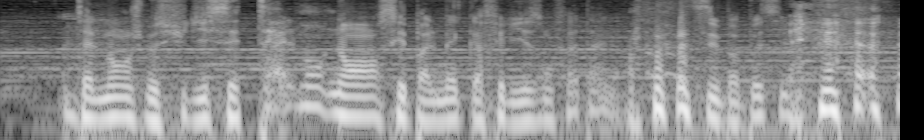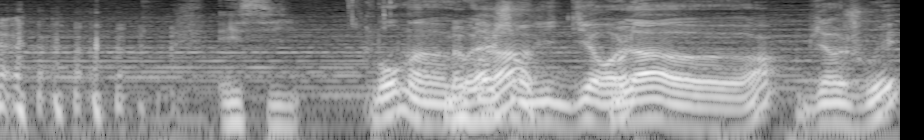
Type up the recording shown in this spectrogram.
Tellement, je me suis dit, c'est tellement. Non, c'est pas le mec qui a fait Liaison Fatale. c'est pas possible. Et si? Bon ben Bah voilà, voilà. j'ai envie de dire Ouais. là euh, hein, bien joué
